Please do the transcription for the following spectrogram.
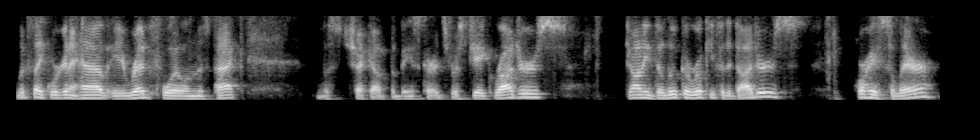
Looks like we're going to have a red foil in this pack. Let's check out the base cards first. Jake Rogers, Jonny DeLuca, rookie for the Dodgers, Jorge Soler,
